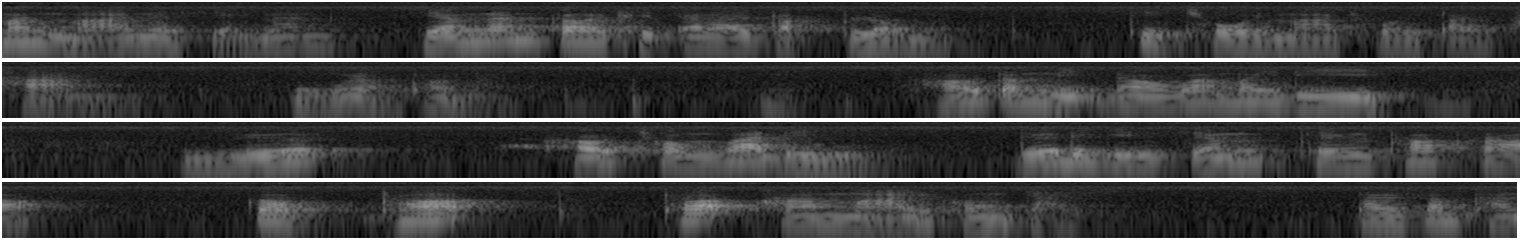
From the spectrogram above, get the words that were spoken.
มั่นหมายในเสียงนั้น เสียงนั้นก็ไม่ผิดอะไรกับลมที่โชยมาโชยไปผ่านหูเราเท่านั้น เขาตำหนิเราว่าไม่ดี หรือเขาชมว่าดี หรือได้ยินเสียงเพลงเพราะเพราะก็เพราะ พราะความหมายของใจ ไปสำคัญ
